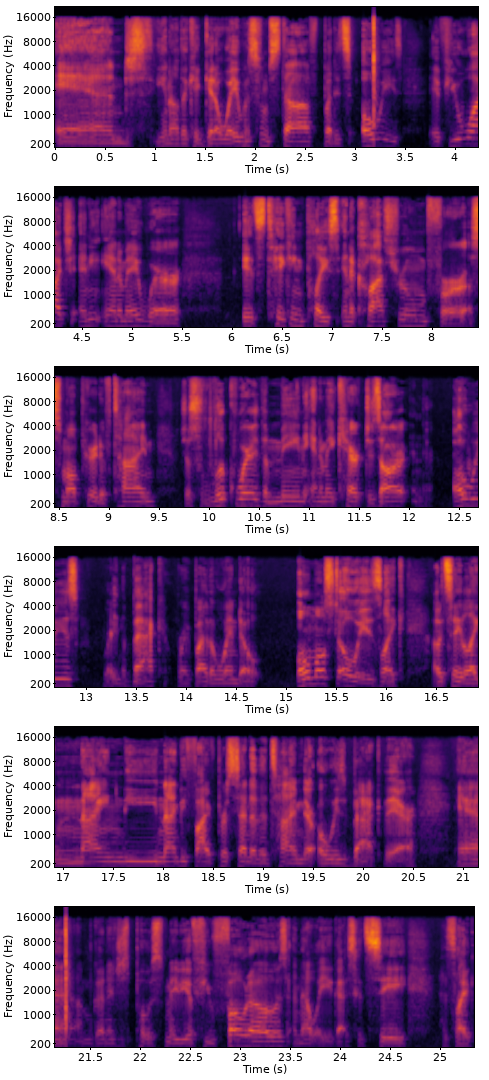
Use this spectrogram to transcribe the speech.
and you know they could get away with some stuff but it's always if you watch any anime where it's taking place in a classroom for a small period of time just look where the main anime characters are and they're always right in the back right by the window almost always, like, I would say like 90, 95% of the time, they're always back there. And I'm to just post maybe a few photos, and that way you guys can see. It's like,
